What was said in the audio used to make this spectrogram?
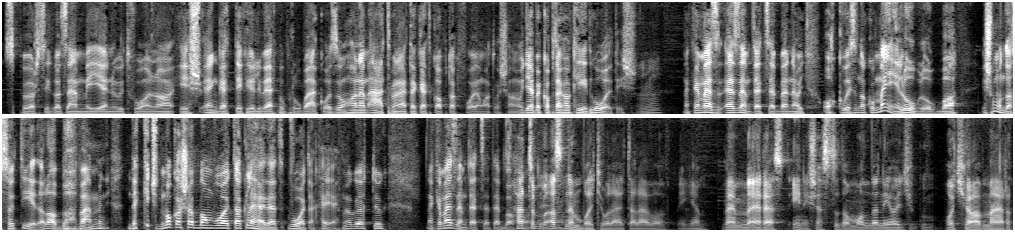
Spurs igazán mélyen ült volna, és engedték, hogy a Liverpool próbálkozzon, hanem átmeneteket kaptak folyamatosan. Ugye ebbe kapták a két gólt is. Uh-huh. Nekem ez, ez nem tetszett benne, hogy akkor viszont akkor menjél lóblokba, és mondd azt, hogy tiéd a labda, apám. De kicsit magasabban voltak, lehetett, voltak helyek mögöttük. Nekem ez nem tetszett ebbe a Hát konténben. az nem volt jól általában, igen. Mert, mert ezt, én is ezt tudom mondani, hogy hogyha már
